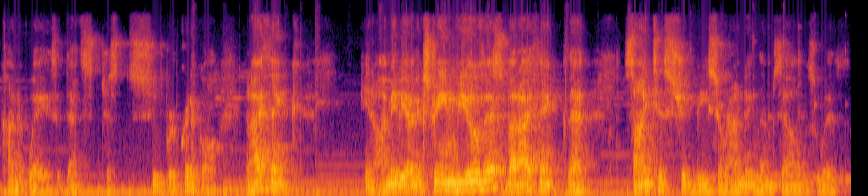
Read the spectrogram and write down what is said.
kind of ways that that's just super critical. And I think, you know, I maybe have an extreme view of this, but I think that scientists should be surrounding themselves with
